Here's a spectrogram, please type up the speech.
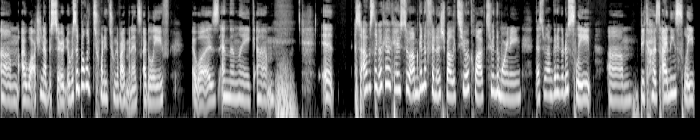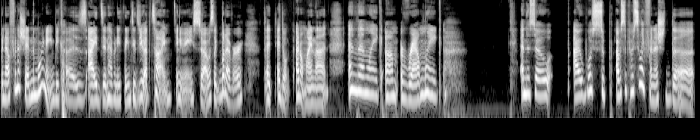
Um, I watched an episode. It was about like 20, 25 minutes, I believe it was. And then like, um, it, so I was like, okay, okay, so I'm gonna finish by like 2 o'clock, 2 in the morning. That's when I'm gonna go to sleep. Um, because I need sleep and I'll finish it in the morning because I didn't have anything to do at the time. Anyway, so I was like, whatever. I, I don't, I don't mind that. And then like, um, around like, and then so I was sup- I was supposed to like finish the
